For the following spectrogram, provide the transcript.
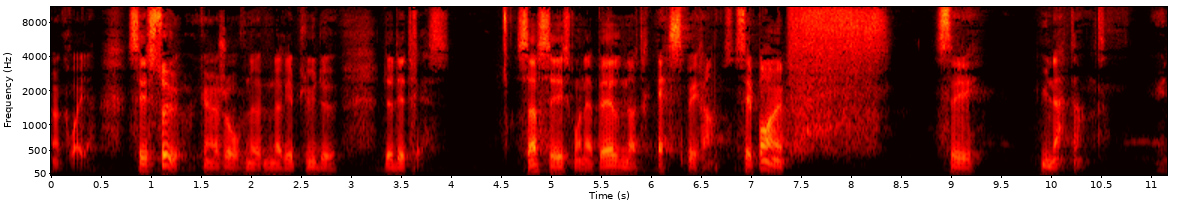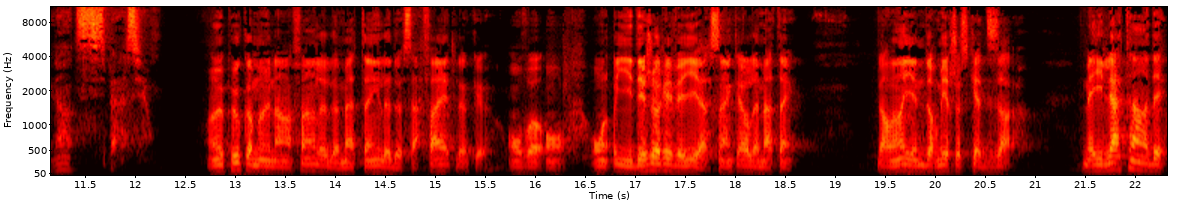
un croyant. C'est sûr qu'un jour, vous n'aurez plus de, de détresse. Ça, c'est ce qu'on appelle notre espérance. C'est pas un, c'est une attente, une un peu comme un enfant le matin de sa fête, là, que on va, on, il est déjà réveillé à 5 heures le matin. Normalement, il aime dormir jusqu'à 10 heures. Mais il attendait.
